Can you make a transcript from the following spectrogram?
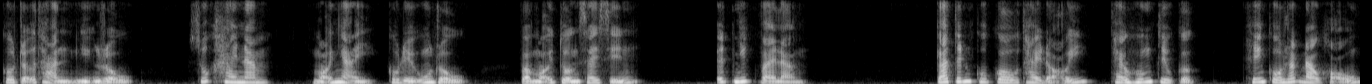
cô trở thành nghiện rượu. Suốt 2 năm, mỗi ngày cô đều uống rượu và mỗi tuần say xỉn ít nhất vài lần. Cá tính của cô thay đổi theo hướng tiêu cực, khiến cô rất đau khổ.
